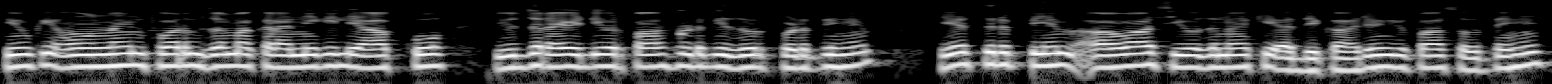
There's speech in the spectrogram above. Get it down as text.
क्योंकि ऑनलाइन फॉर्म जमा कराने के लिए आपको यूज़र आईडी और पासवर्ड की ज़रूरत पड़ती है। यह सिर्फ़ पीएम आवास योजना के अधिकारियों के पास होते हैं।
